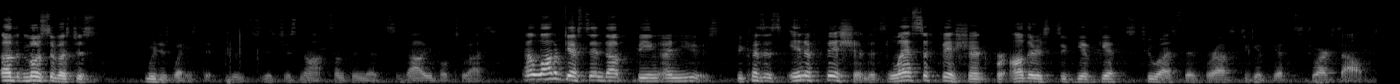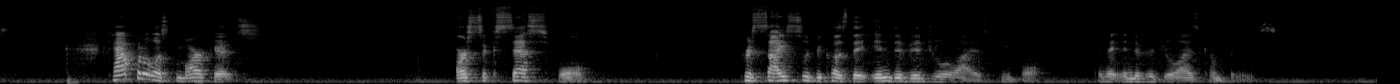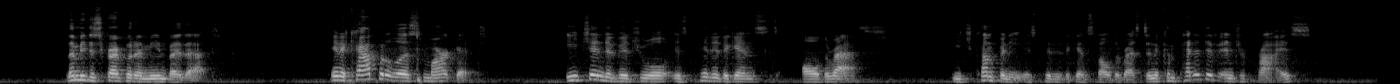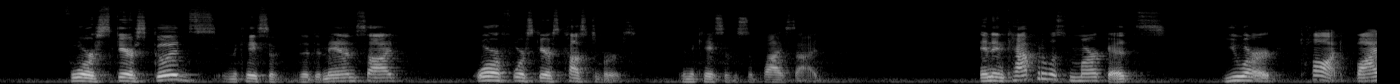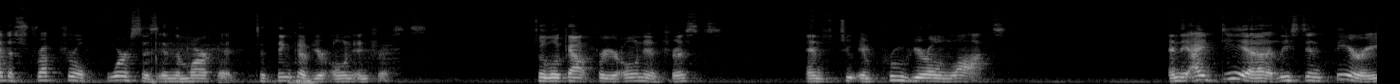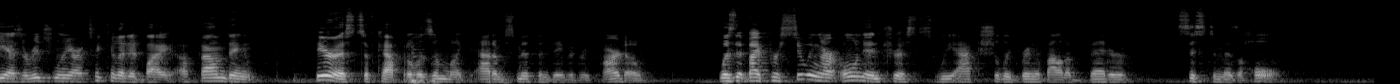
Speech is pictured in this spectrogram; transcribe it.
most of us just we just waste it. It's, it's just not something that's valuable to us. And a lot of gifts end up being unused because it's inefficient. It's less efficient for others to give gifts to us than for us to give gifts to ourselves. Capitalist markets are successful precisely because they individualize people and they individualize companies. Let me describe what I mean by that. In a capitalist market, each individual is pitted against all the rest. Each company is pitted against all the rest. In a competitive enterprise, for scarce goods, in the case of the demand side, or for scarce customers, in the case of the supply side. And in capitalist markets, you are taught by the structural forces in the market to think of your own interests, to look out for your own interests, and to improve your own lot. And the idea, at least in theory, as originally articulated by founding theorists of capitalism like Adam Smith and David Ricardo, was that by pursuing our own interests, we actually bring about a better system as a whole.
